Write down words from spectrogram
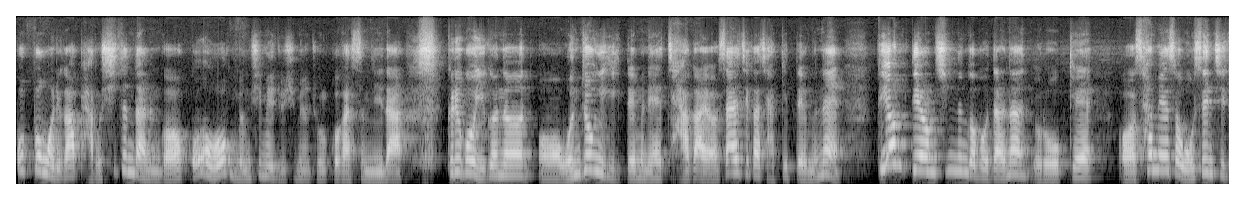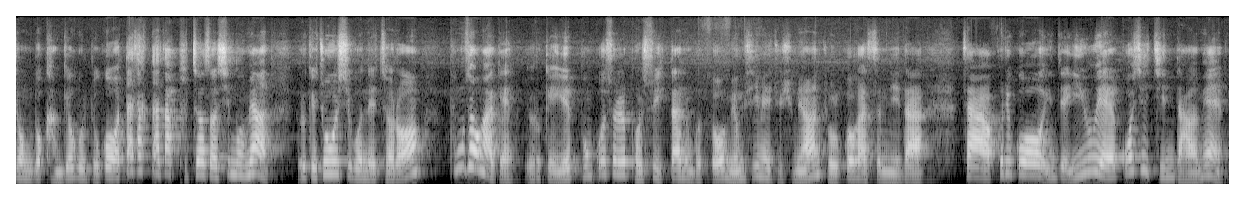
꽃봉오리가 바로 시든다는 거 꼭 명심해 주시면 좋을 것 같습니다. 그리고 이거는 어, 원종이기 때문에 작아요. 사이즈가 작기 때문에 띄엄띄엄 심는 것보다는 이렇게 어, 3에서 5cm 정도 간격을 두고 따닥따닥 붙여서 심으면 이렇게 좋으시고내처럼 풍성하게 이렇게 예쁜 꽃을 볼 수 있다는 것도 명심해 주시면 좋을 것 같습니다. 자, 그리고 이제 이후에 꽃이 진 다음에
